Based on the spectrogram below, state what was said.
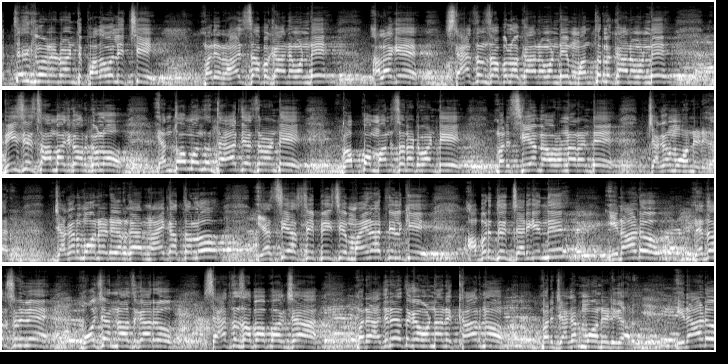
అత్యధికమైనటువంటి పదవులు ఇచ్చి మరి రాజ్యసభ కానివ్వండి అలాగే శాసనసభలో కానివ్వండి మంత్రులు కానివ్వండి బీసీ సామాజిక వర్గంలో ఎంతో మందిని తయారు చేసినటువంటి గొప్ప మనసు ఉన్నటువంటి మరి సీఎం ఎవరున్నారంటే జగన్మోహన్ రెడ్డి గారు. జగన్మోహన్ రెడ్డి గారు గారి నాయకత్వంలో ఎస్సీ ఎస్టీ బీసీ మైనార్టీలకి అభివృద్ధి జరిగింది. ఈనాడు నిదర్శనమే మోచన్ రాజు గారు శాసనసభాపక్ష మరి అధినేతగా ఉండడానికి కారణం మరి జగన్మోహన్ రెడ్డి గారు. ఈనాడు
